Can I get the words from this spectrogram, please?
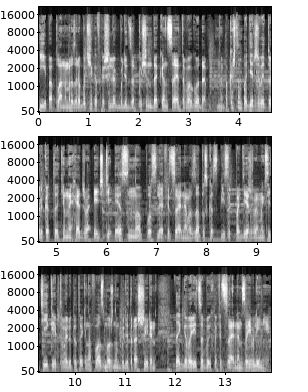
и по планам разработчиков кошелек будет запущен до конца этого года. Пока что он поддерживает только токены Hedra HTS, но после официального запуска список поддерживаемых сетей криптовалюты токенов возможно будет расширен, так говорится в их официальном заявлении.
